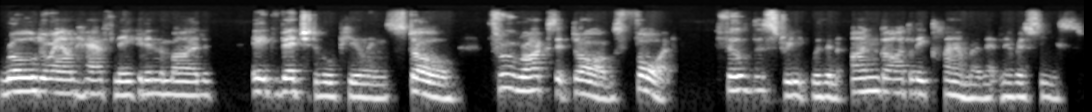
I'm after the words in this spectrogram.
rolled around half naked in the mud, ate vegetable peelings, stole, threw rocks at dogs, fought, filled the street with an ungodly clamor that never ceased.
